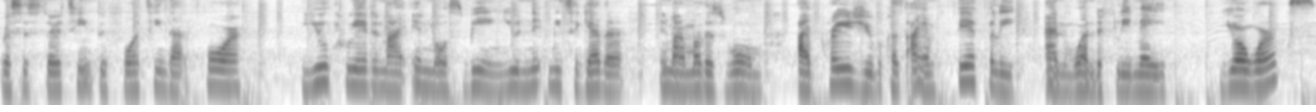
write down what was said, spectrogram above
verses 13 through 14, that for you created my inmost being, you knit me together in my mother's womb. I praise you because I am fearfully and wonderfully made. Your works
